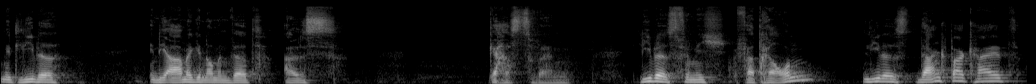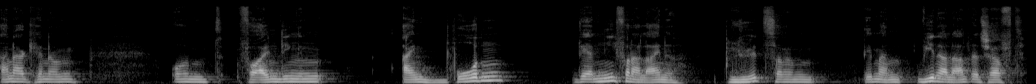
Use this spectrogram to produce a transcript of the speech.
mit Liebe in die Arme genommen wird, als gehasst zu werden. Liebe ist für mich Vertrauen, Liebe ist Dankbarkeit, Anerkennung und vor allen Dingen ein Boden, der nie von alleine blüht, sondern dem man wie in der Landwirtschaft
